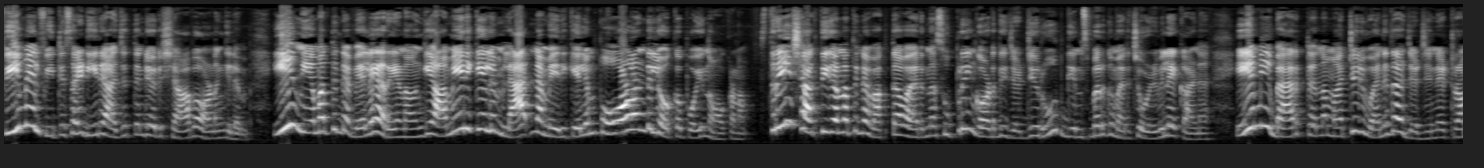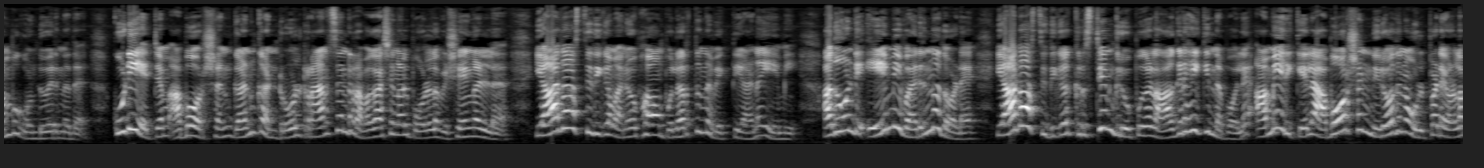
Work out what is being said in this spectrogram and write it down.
ഫീമെയിൽ ഫീറ്റിസൈഡ് ഈ രാജ്യത്തിന്റെ ഒരു ശാപമാണെങ്കിലും ഈ നിയമത്തിന്റെ വില അറിയണമെങ്കിൽ അമേരിക്കയിലും ലാറ്റിൻ അമേരിക്കയിലും പോളണ്ടിലും ഒക്കെ പോയി നോക്കണം. സ്ത്രീ ശാക്തീകരണത്തിന്റെ വക്താവായിരുന്ന സുപ്രീം കോടതി ജഡ്ജി റൂത്ത് ഗിൻസ്ബർഗ് മരിച്ച ഒഴിവിലേക്കാണ് ഏമി ബാരറ്റ് എന്ന മറ്റൊരു വനിതാ ജഡ്ജിനെ ട്രംപ് കൊണ്ടുവരുന്നത്. കുടിയേറ്റം അബോർഷൻ ഗൺ കൺട്രോൾ ട്രാൻസ്ജെൻഡർ അവകാശങ്ങൾ പോലുള്ള വിഷയങ്ങളിൽ യാഥാസ്ഥിതിക മനോഭാവം പുലർത്തുന്ന വ്യക്തിയാണ് ഏമി. അതുകൊണ്ട് ഏമി വരുന്നതോടെ യാഥാസ്ഥിതിക ക്രിസ്ത്യൻ ഗ്രൂപ്പുകൾ ആഗ്രഹിക്കുന്ന പോലെ അമേരിക്കയിലെ അബോർഷൻ നിരോധനം ഉൾപ്പെടെയുള്ള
